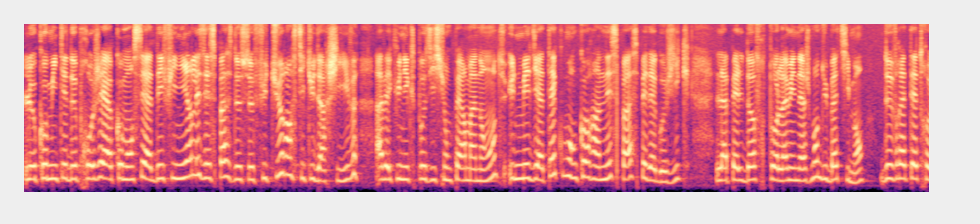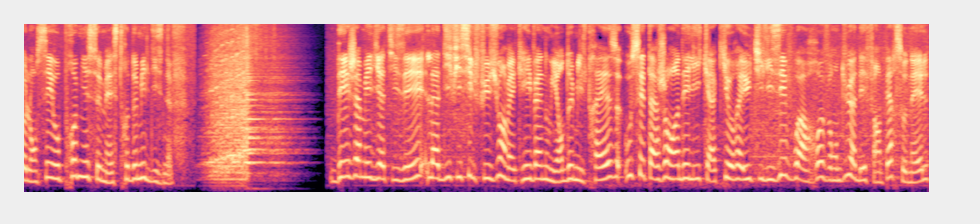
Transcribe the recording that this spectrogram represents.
le comité de projet a commencé à définir les espaces de ce futur institut d'archives, avec une exposition permanente, une médiathèque ou encore un espace pédagogique. L'appel d'offres pour l'aménagement du bâtiment devrait être lancé au premier semestre 2019. Déjà médiatisée, la difficile fusion avec Evanui en 2013, où cet agent indélicat qui aurait utilisé, voire revendu à des fins personnelles,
